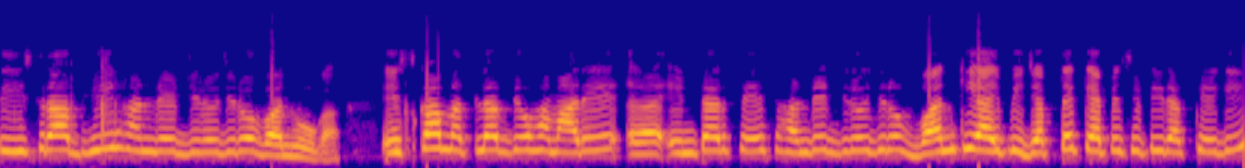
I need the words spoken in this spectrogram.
तीसरा भी हंड्रेड ज़ीरो ज़ीरो वन होगा। इसका मतलब जो हमारे interface hundred zero zero one की आईपी जब तक कैपेसिटी रखेगी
